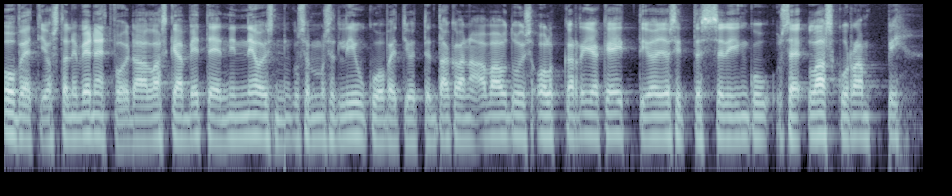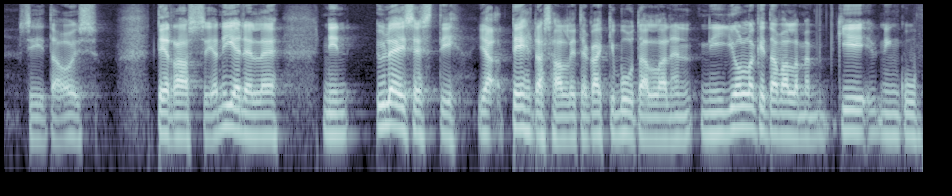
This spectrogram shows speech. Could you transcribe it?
ovet, josta ne venet voidaan laskea veteen, niin ne olisi niin semmoiset liukuovet, joiden takana avautuisi olkkari ja keittiö ja sitten se, niin kuin se laskuramppi siitä olisi terassi ja niin edelleen, niin yleisesti ja tehdashallit ja kaikki muu tällainen, niin jollakin tavalla mä ki, niin kuin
